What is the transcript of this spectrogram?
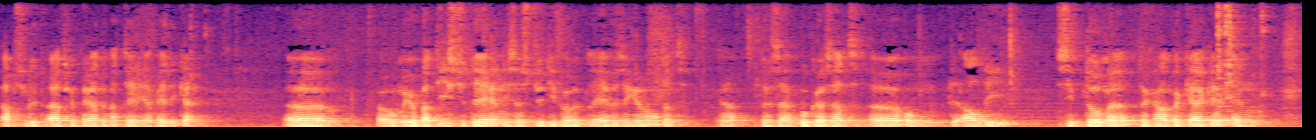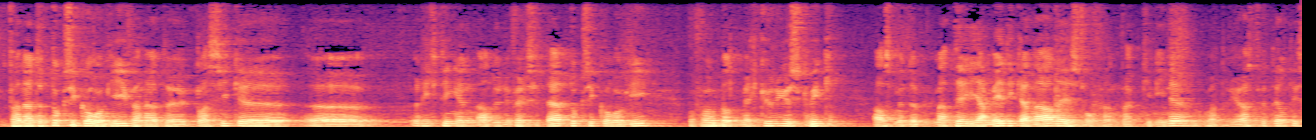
absoluut uitgebreide materia medica. Uh, homeopathie studeren is een studie voor het leven, zeggen we altijd. Ja, er zijn boeken zat uh, om al die symptomen te gaan bekijken en vanuit de toxicologie, vanuit de klassieke uh, richtingen aan de universiteit, toxicologie, bijvoorbeeld Mercurius Quick, als men de materia medica naleest, of van, van kinine, wat er juist verteld is,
